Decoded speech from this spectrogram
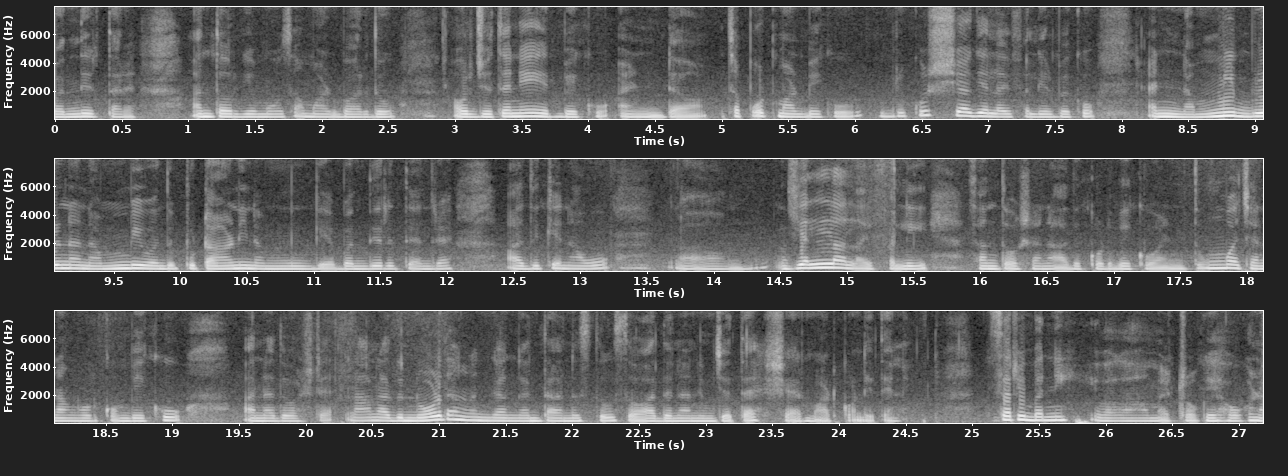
ಬಂದಿರ್ತಾರೆ. ಅಂಥವ್ರಿಗೆ ಮೋಸ ಮಾಡಬಾರ್ದು. ಅವ್ರ ಜೊತೆನೇ ಇರಬೇಕು ಆ್ಯಂಡ್ ಸಪೋರ್ಟ್ ಮಾಡಬೇಕು. ಇಬ್ಬರು ಖುಷಿಯಾಗಿ ಲೈಫಲ್ಲಿ ಇರಬೇಕು. ಆ್ಯಂಡ್ ನಮ್ಮಿಬ್ಬರನ್ನ ನಂಬಿ ಒಂದು ಪುಟಾಣಿ ನಮಗೆ ಬಂದಿರುತ್ತೆ ಅಂದರೆ ಅದಕ್ಕೆ ನಾವು ಎಲ್ಲ ಲೈಫಲ್ಲಿ ಸಂತೋಷನ ಅದು ಕೊಡಬೇಕು ಆ್ಯಂಡ್ ತುಂಬ ಚೆನ್ನಾಗಿ ನೋಡ್ಕೊಬೇಕು ಅನ್ನೋದು ಅಷ್ಟೇ. ನಾನು ಅದನ್ನ ನೋಡಿದಾಗ ನನಗೆ ಹಂಗಂತ ಅನ್ನಿಸ್ತು ಸೊ ಅದನ್ನು ನಿಮ್ಮ ಜೊತೆ ಶೇರ್ ಮಾಡ್ಕೊಂಡಿದ್ದೇನೆ. ಸರಿ ಬನ್ನಿ, ಇವಾಗ ಮೆಟ್ರೋಗೆ ಹೋಗೋಣ.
